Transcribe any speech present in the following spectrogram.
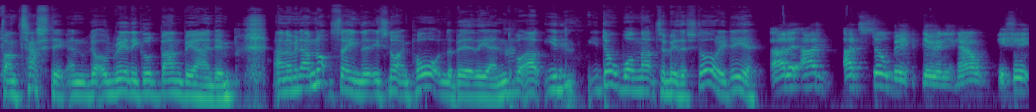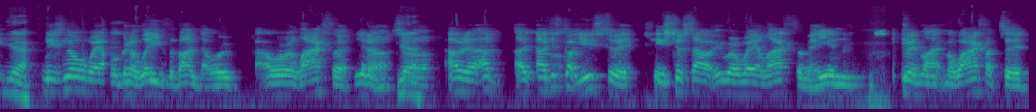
fantastic and got a really good band behind him. And I mean, I'm not saying that it's not important the bit at the end, but I, you you don't want that to be the story, do you? I'd, I'd, I'd still be doing it now. If it, Yeah. there's no way I was going to leave the band. I were, I were a lifer, you know. So I, I, I, I just got used to it. It's just how it were a way of life for me, and even like my wife had to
